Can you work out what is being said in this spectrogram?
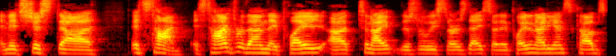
and it's just uh, it's time. It's time for them. They play uh, tonight. This release Thursday, so they play tonight against the Cubs.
